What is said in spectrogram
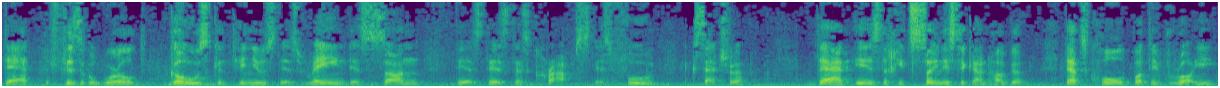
that the physical world goes, continues, there's rain, there's sun, there's, there's, there's crops, there's food, etc. That is the chitzonistic anhaga. That's called Botibroi.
